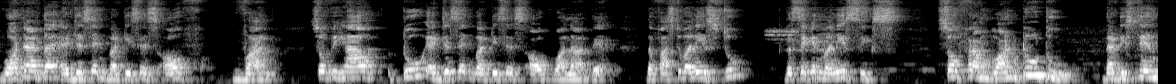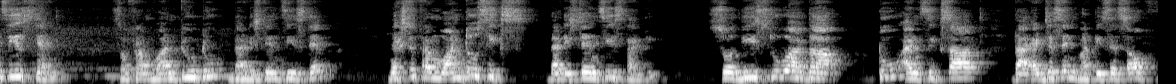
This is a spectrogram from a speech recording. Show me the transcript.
what are the adjacent vertices of 1. So we have two adjacent vertices of 1 are there. The first one is 2, the second one is 6. So from 1 to 2, the distance is 10. So from 1 to 2, the distance is 10. Next from 1 to 6, the distance is 30. So these two are the 2 and 6 are the adjacent vertices of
